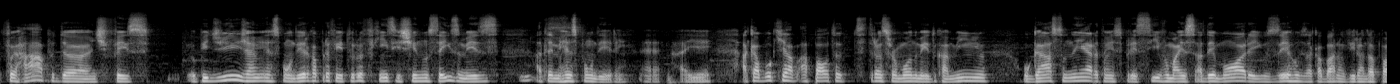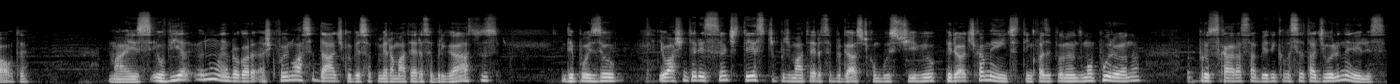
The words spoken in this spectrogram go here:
foi rápida, a gente fez eu pedi, já me responderam com a prefeitura, eu fiquei insistindo uns seis meses até me responderem. É, aí acabou que a, a, pauta se transformou no meio do caminho, o gasto nem era tão expressivo, mas a demora e os erros acabaram virando a pauta. Mas eu via, eu não lembro agora, acho que foi numa cidade que eu vi essa primeira matéria sobre gastos. Depois eu, eu acho interessante ter esse tipo de matéria sobre gastos de combustível periodicamente. Você tem que fazer pelo menos uma por ano para os caras saberem que você está de olho neles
